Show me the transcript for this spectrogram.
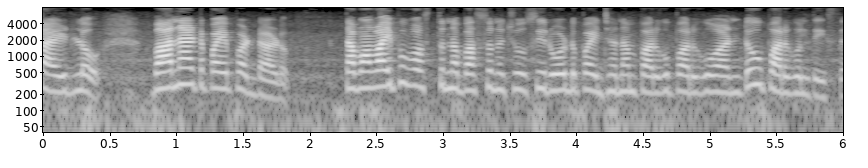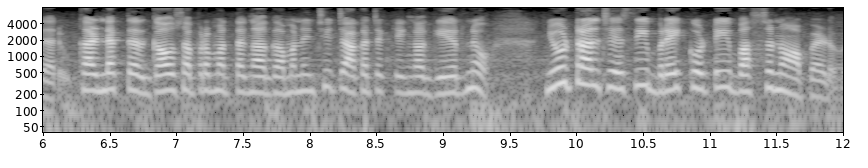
సైడ్లో బానాటపై పడ్డాడు. తమ వైపు వస్తున్న బస్సును చూసి రోడ్డుపై జనం పరుగు పరుగు అంటూ పరుగులు తీశారు. కండక్టర్ గౌస్ అప్రమత్తంగా గమనించి చాకచక్యంగా గేర్ను న్యూట్రల్ చేసి బ్రేక్ కొట్టి బస్సును ఆపాడు.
